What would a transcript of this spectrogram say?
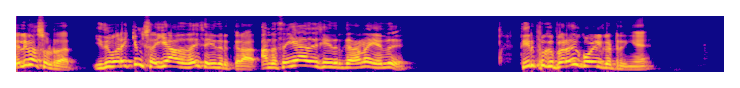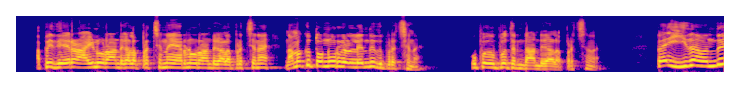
தெளிவா சொல்றார். இதுவரைக்கும் செய்யாததை செய்திருக்கிறார். அந்த செய்யாததை செய்திருக்கிறார்னா எது? தீர்ப்புக்கு பிறகு கோயில் கட்டுறீங்க. அப்போ இது ஐநூறு ஆண்டு கால பிரச்சனை இரநூறு ஆண்டு கால பிரச்சனை. நமக்கு தொண்ணூறுகள்லேருந்து இது பிரச்சனை. முப்பது முப்பத்தி ரெண்டு ஆண்டு கால பிரச்சனை. இப்போ இதை வந்து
